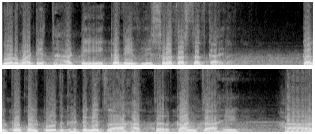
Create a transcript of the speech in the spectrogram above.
गोरमाटी धाटी कधी विसरत असतात काय? कल्पोकल्पित घटनेचा हा तर्कांत आहे. हा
